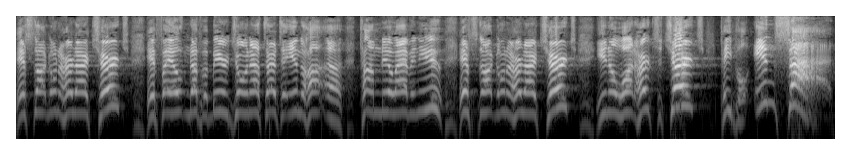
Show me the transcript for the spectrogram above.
it's not going to hurt our church. If they opened up a beer joint out there at the end of uh, Tom Deal Avenue, it's not going to hurt our church. You know what hurts the church? People inside.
